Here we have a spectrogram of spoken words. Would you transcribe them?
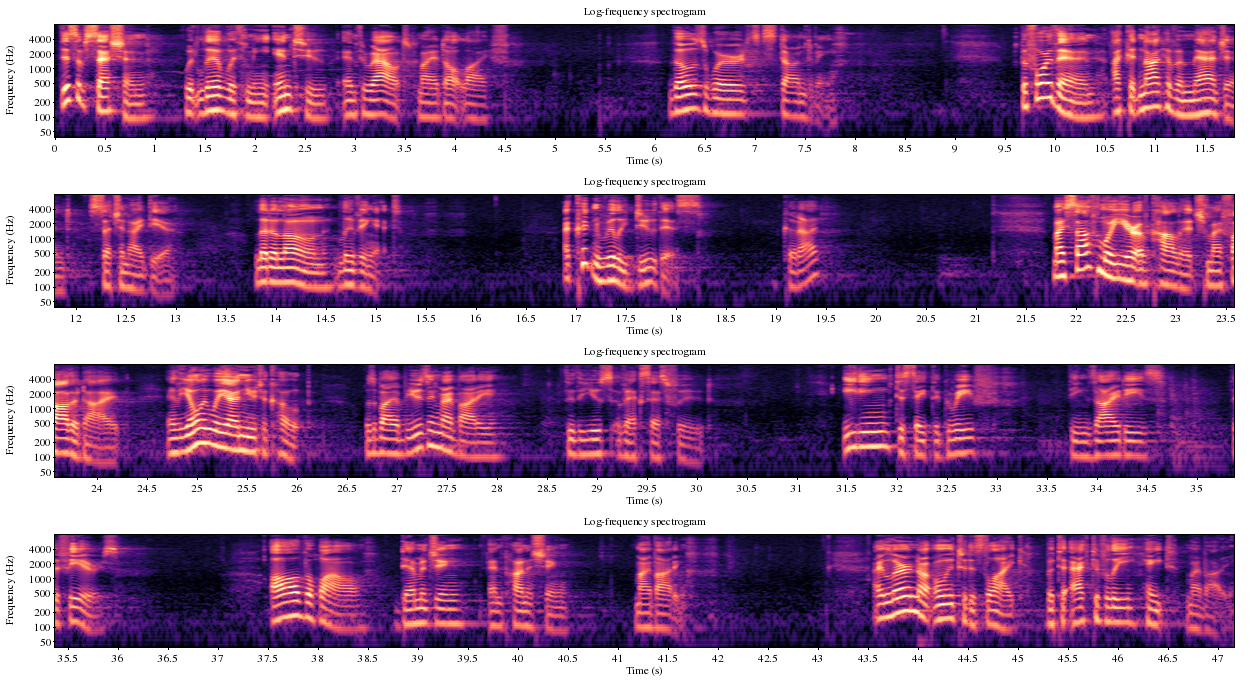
This obsession would live with me into and throughout my adult life. Those words stunned me. Before then, I could not have imagined such an idea, let alone living it. I couldn't really do this, could I? My sophomore year of college, my father died, and the only way I knew to cope was by abusing my body through the use of excess food. Eating to sate the grief, the anxieties, the fears, all the while damaging and punishing my body. I learned not only to dislike, but to actively hate my body.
